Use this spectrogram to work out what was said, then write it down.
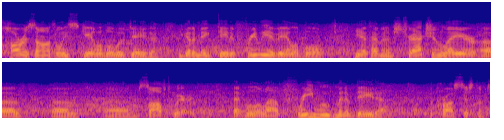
horizontally scalable with data. You got to make data freely available. You have to have an abstraction layer of, of um, software that will allow free movement of data across systems.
